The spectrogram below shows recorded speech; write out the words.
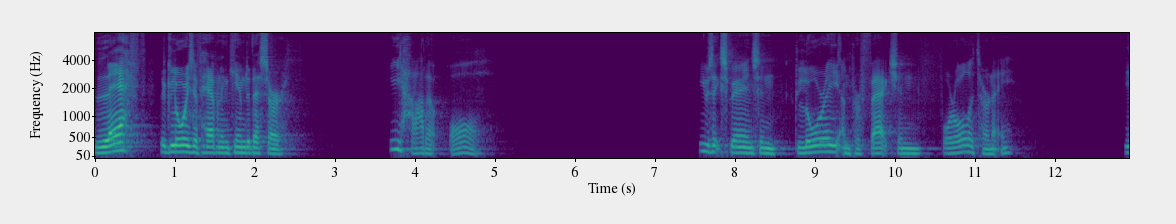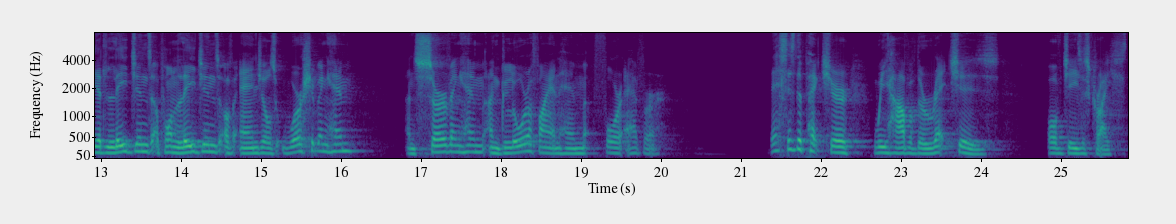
left the glories of heaven and came to this earth, He had it all. He was experiencing glory and perfection for all eternity. He had legions upon legions of angels worshiping him and serving him and glorifying him forever. This is the picture we have of the riches of Jesus Christ.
